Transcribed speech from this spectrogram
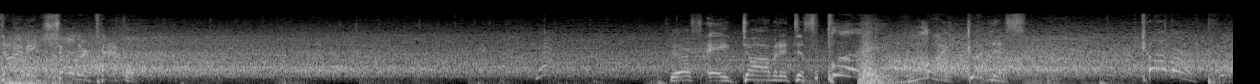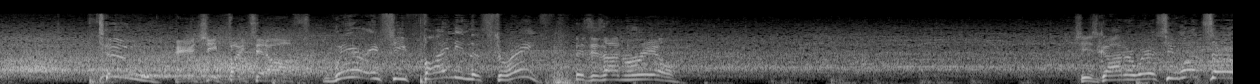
Diving shoulder tackle. Just a dominant display. My goodness. And she fights it off. Where is she finding the strength? This is unreal. She's got her where she wants her.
